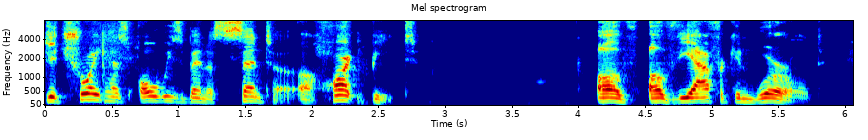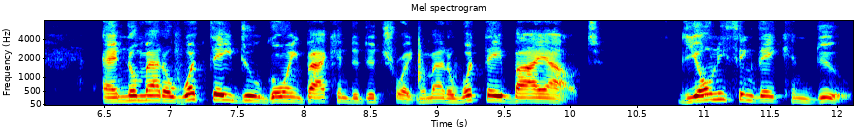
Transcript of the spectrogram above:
Detroit has always been a center, a heartbeat of, of the African world. And no matter what they do going back into Detroit, no matter what they buy out, the only thing they can do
